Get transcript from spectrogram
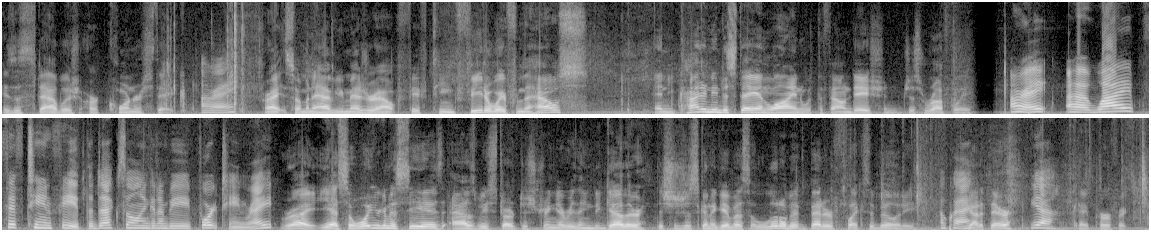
is establish our corner stake. All right. All right, so I'm gonna have you measure out 15 feet away from the house, and you kind of need to stay in line with the foundation, just roughly. All right, uh, why 15 feet? The deck's only gonna be 14, right? Right, yeah, so what you're gonna see is as we start to string everything together, this is just gonna give us a little bit better flexibility. Okay. Got it there? Yeah. Okay, perfect.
